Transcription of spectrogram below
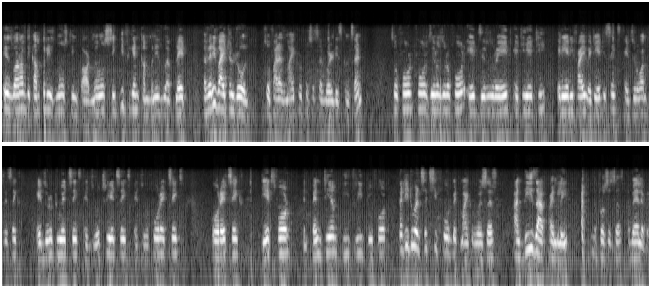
is one of the companies most important, most significant companies who have played a very vital role so far as microprocessor world is concerned. So 44004, 8008, 8080, 8085, 8086, 80136, 80286, 80386, 80486, 486, DX4, then Pentium, P3, P4, 32 and 64 bit microprocessors, and these are finally the processors available.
